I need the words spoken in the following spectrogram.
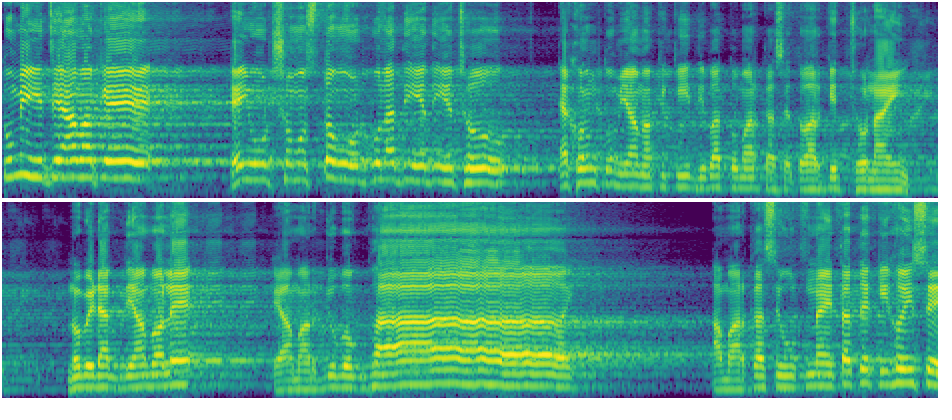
তুমি যে আমাকে এই উট, সমস্ত উটগুলা দিয়ে দিয়েছ এখন তুমি আমাকে কি দিবা? তোমার কাছে তো আর কিচ্ছু নাই। নবী ডাক দিয়া বলে, এ আমার যুবক ভাই, আমার কাছে উঠ নাই, তাতে কি হয়েছে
